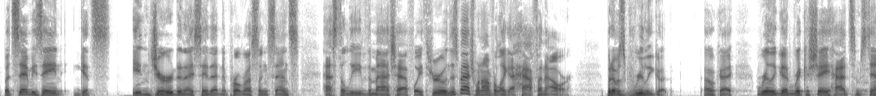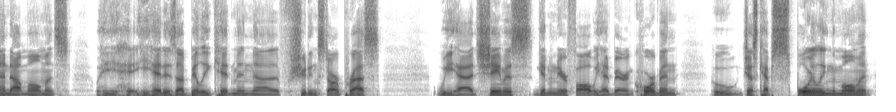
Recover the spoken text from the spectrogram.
But Sami Zayn gets injured, and I say that in a pro wrestling sense, has to leave the match halfway through. And this match went on for like a half an hour, but it was really good. Okay, really good. Ricochet had some standout moments. He he hit his uh, Billy Kidman uh, shooting star press. We had Sheamus get a near fall. We had Baron Corbin who just kept spoiling the moment.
